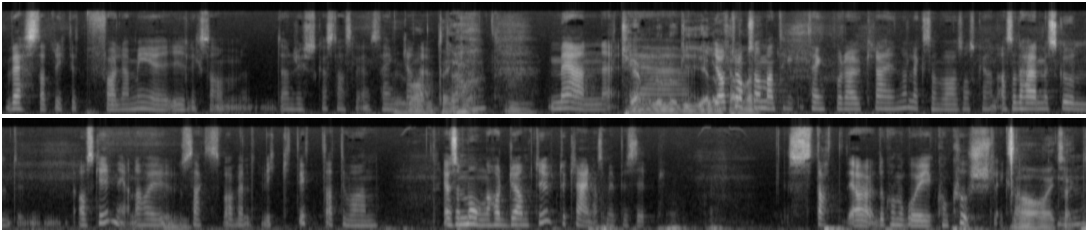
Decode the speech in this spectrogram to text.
väst att riktigt följa med i liksom den ryska statsledningens tänkande. tänker. Mm. Mm. Men eh, Kremlologi, eller vad jag tror också man om man tänk- tänkt på det här Ukraina, liksom vad som ska hända. Alltså det här med skuldavskrivningarna har ju Mm. sagts vara väldigt viktigt. Att det var en, eftersom många har dömt ut Ukraina som i princip stat, ja, då kommer gå i konkurs. Liksom. Ja, exakt. Mm.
